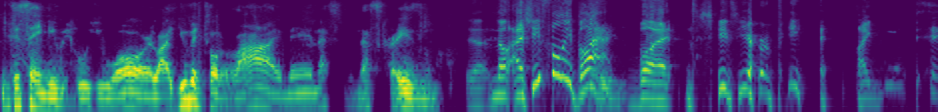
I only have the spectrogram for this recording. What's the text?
this ain't even who you are. Like you've been told a lie, man. That's that's crazy. Yeah, no, she's fully black, but she's European. Like, damn.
